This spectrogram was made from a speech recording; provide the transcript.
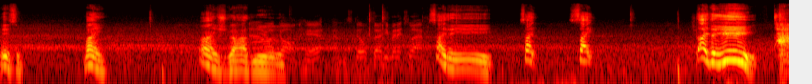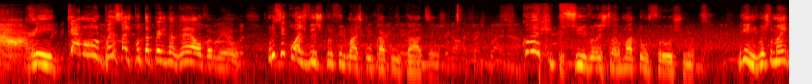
Isso. Bem. Bem jogado, miúdo. Sai daí. Sai. Sai. Sai daí. Ah, Rick. Come on. Pensa os pontapés na relva, meu. Por isso é que eu às vezes prefiro mais colocar colocados. Como é que é possível este remate tão frouxo, meu? Amiguinhos, mas também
